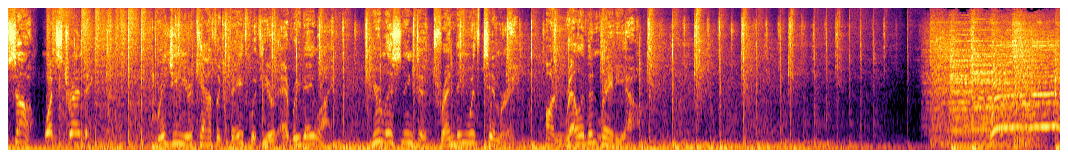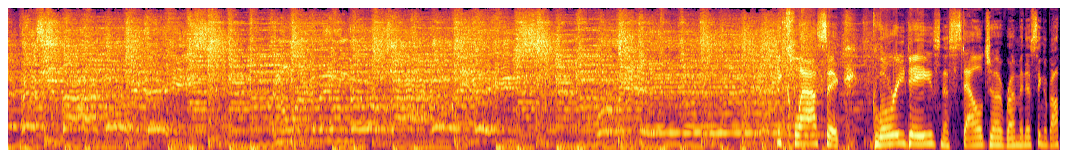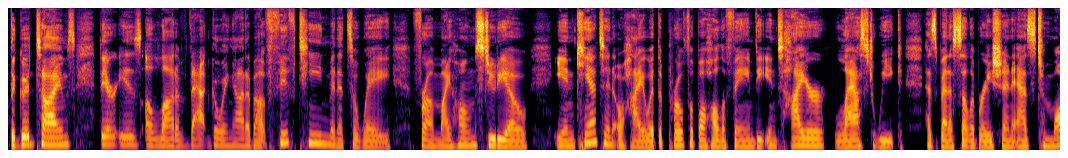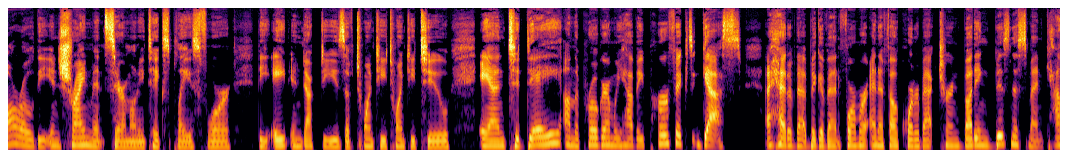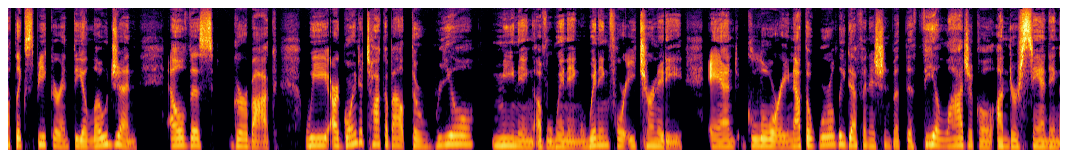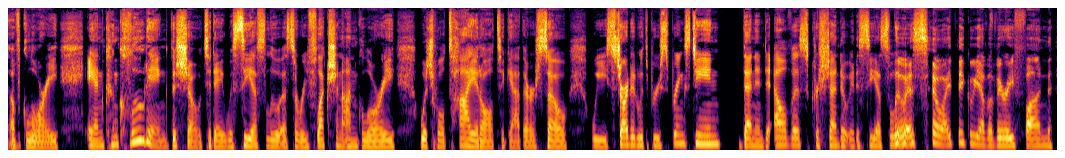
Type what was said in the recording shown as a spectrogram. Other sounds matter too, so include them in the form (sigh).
So, what's trending? Bridging your Catholic faith with your everyday life. You're listening to Trending with Timmerie on Relevant Radio. A classic glory days, nostalgia, reminiscing about the good times. There is a lot of that going on about 15 minutes away from my home studio in Canton, Ohio, at the Pro Football Hall of Fame. The entire last week has been a celebration as tomorrow the enshrinement ceremony takes place for the eight inductees of 2022. And today on the program, we have a perfect guest ahead of that big event. Former NFL quarterback turned budding businessman, Catholic speaker, and theologian Elvis Grbac. We are going to talk about the real meaning of winning, winning for eternity and glory, not the worldly definition, but the theological understanding of glory. And concluding the show today with C.S. Lewis, a reflection on glory, which will tie it all together. So we started with Bruce Springsteen, then into Elvis, crescendo into C.S. Lewis. (laughs) So I think we have a very fun,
